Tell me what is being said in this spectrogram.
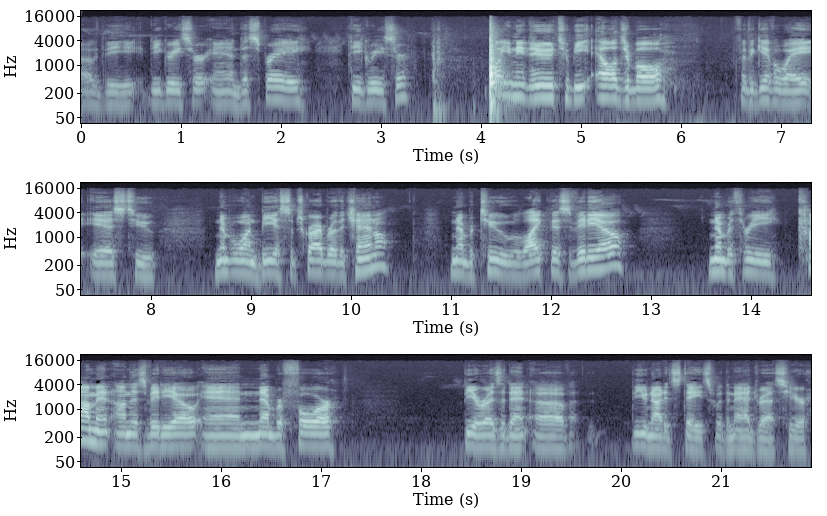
of the degreaser and the spray degreaser. All you need to do to be eligible for the giveaway is to number one be a subscriber of the channel. Number two like this video. Number three comment on this video. And number four be a resident of the United States with an address here.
